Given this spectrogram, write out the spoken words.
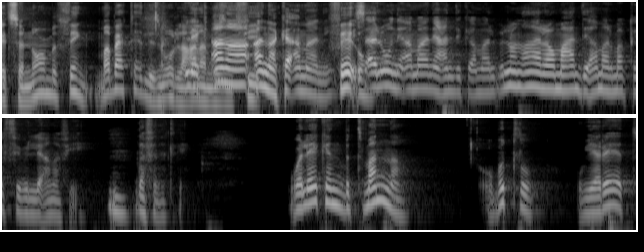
it's a normal thing ما بعتقد لازم نقول العالم أنا لازم أنا كأماني. فاقوا. بيسالوني أماني عندك امل بقول لهم أنا لو ما عندي أمل ما بكفي باللي أنا فيه. ديفينتلي ولكن بتمنى وبطلب ويا ريت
